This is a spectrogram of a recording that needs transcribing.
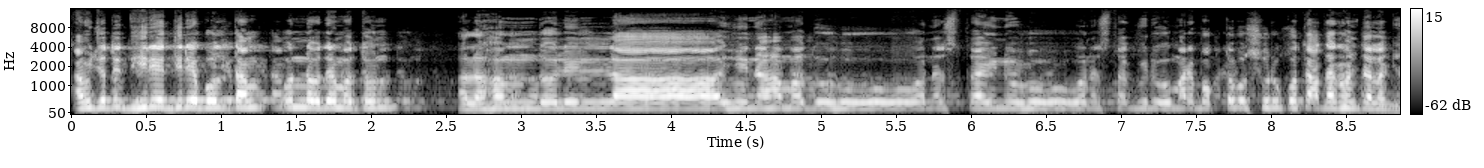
আমি যদি ধীরে ধীরে বলতাম, অন্যদের মতন বক্তব্য শুরু করতে ঘণ্টা লাগে।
